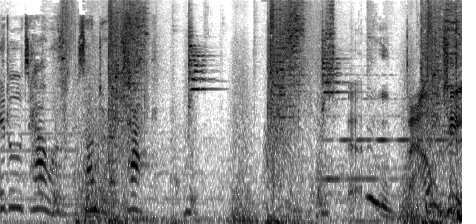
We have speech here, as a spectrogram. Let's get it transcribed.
Middle tower is under attack. Ooh, bounty!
